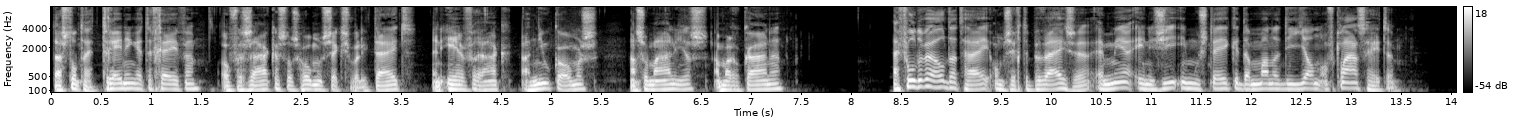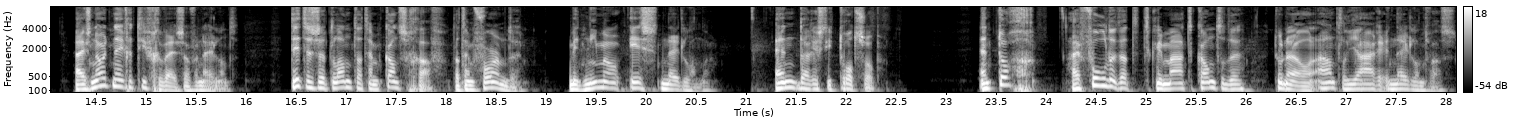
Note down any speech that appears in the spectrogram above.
Daar stond hij trainingen te geven over zaken zoals homoseksualiteit en eerwraak aan nieuwkomers, aan Somaliërs, aan Marokkanen. Hij voelde wel dat hij, om zich te bewijzen, er meer energie in moest steken dan mannen die Jan of Klaas heten. Hij is nooit negatief geweest over Nederland. Dit is het land dat hem kansen gaf, dat hem vormde. Met Nimo is Nederlander. En daar is hij trots op. En toch, hij voelde dat het klimaat kantelde toen hij al een aantal jaren in Nederland was.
